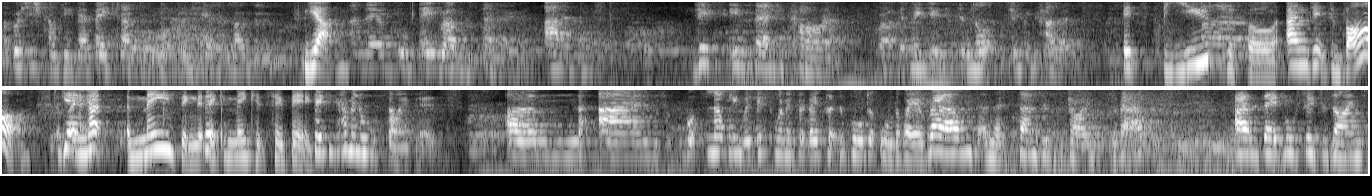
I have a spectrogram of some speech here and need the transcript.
a british company they're based out of notting hill in london Yeah. and they are called Aram Fellow. And this is their Hikara rug, and they do this in lots of different colours. It's beautiful and it's vast. Yeah. And that's amazing that they They- can make it so big. They can come in all sizes. Um, and what's lovely with this one is that they put the border all the way around, and their standard design is without. And they've also designed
